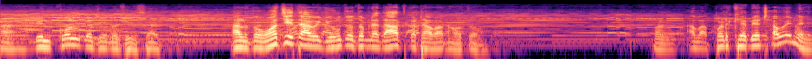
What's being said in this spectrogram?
હા, બિલકુલ ગજુ નથી સાહેબ. હાલ તો વંચિત આવી ગયું. હું તો તમને દાંત કઢાવવાનો હતો. પણ આવા પડખે બેઠા હોય ને,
